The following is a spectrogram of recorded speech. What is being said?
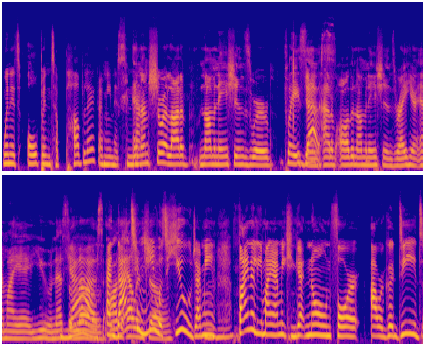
when it's open to public, I mean, it's not. and I'm sure a lot of nominations were placed Yes. in out of all the nominations right here. MIA, you, Nest Yes, Love. and that to me Show. was huge. I mean, Mm-hmm. finally Miami can get known for our good deeds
